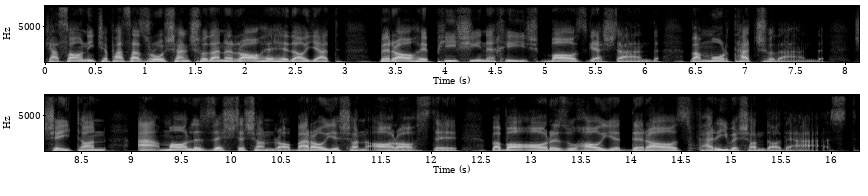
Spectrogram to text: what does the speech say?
کسانی که پس از روشن شدن راه هدایت به راه پیشین خیش بازگشتند و مرتد شدند. شیطان اعمال زشتشان را برایشان آراسته و با آرزوهای دراز فریبشان داده است.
